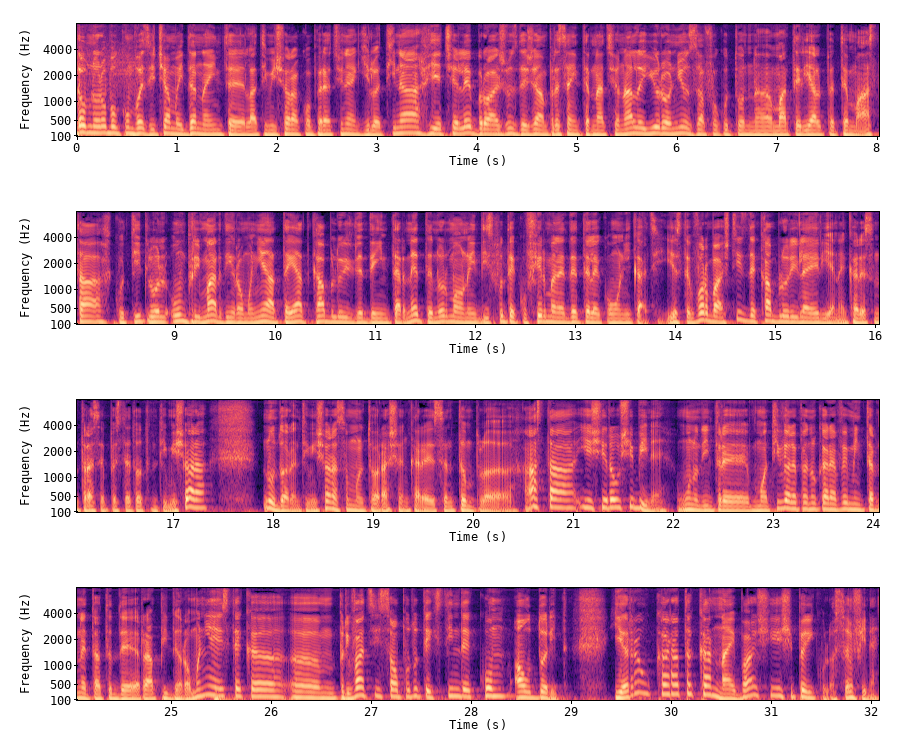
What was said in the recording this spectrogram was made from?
Domnul Robu, cum vă ziceam, îi dă înainte la Timișoara cu operațiunea Ghilotina. E celebru, a ajuns deja în presa internațională. Euronews a făcut un uh, material pe tema asta cu titlul Un primar din România a tăiat cablurile de internet în urma unei dispute cu firmele de telecomunicații. Este vorba, știți, de cablurile aeriene care sunt trase peste tot în Timișoara. Nu doar în Timișoara, sunt multe orașe în care se întâmplă asta. E și rău și bine. Unul dintre motivele pentru care avem internet atât de rapid în România este că uh, privații s-au putut extinde cum au dorit. E rău că arată ca naiba și e și periculos. În fine.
